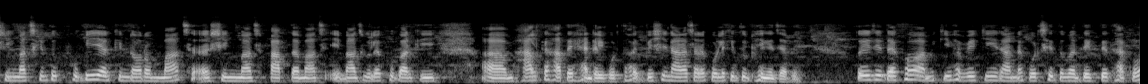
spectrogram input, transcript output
শিং মাছ কিন্তু খুবই আর কি নরম মাছ। শিং মাছ, পাবদা মাছ, এই মাছগুলো খুব আর কি হালকা হাতে হ্যান্ডেল করতে হয়। বেশি নাড়াচাড়া করলে কিন্তু ভেঙে যাবে। তো এই যে দেখো, আমি কীভাবে কি রান্না করছি তোমরা দেখতে থাকো।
